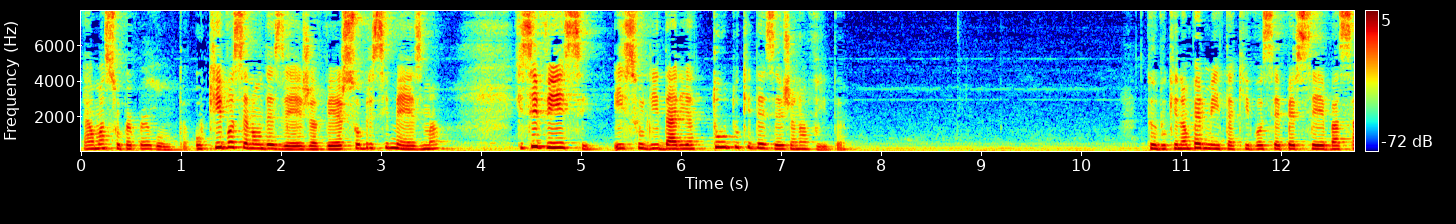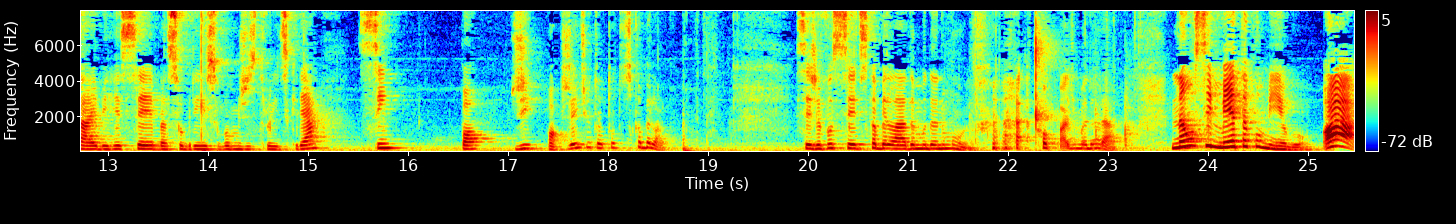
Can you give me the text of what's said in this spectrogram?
É uma super pergunta. O que você não deseja ver sobre si mesma, que se visse, isso lhe daria tudo o que deseja na vida? Tudo que não permita que você perceba, saiba e receba sobre isso, vamos destruir, descriar? Sim, pode, pode. Gente, eu tô todo descabelado. Seja você descabelada mudando o mundo. pode melhorar. Não se meta comigo. Ó,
